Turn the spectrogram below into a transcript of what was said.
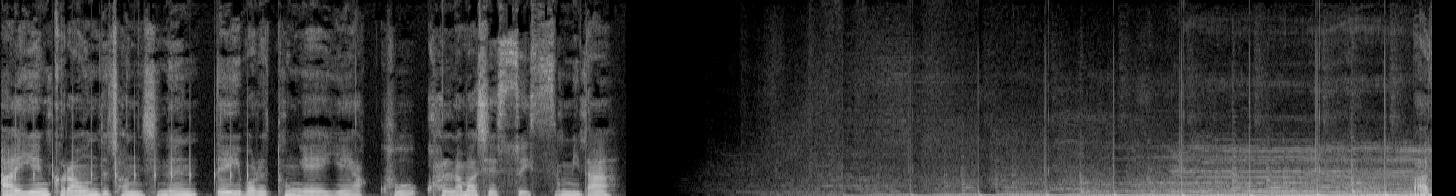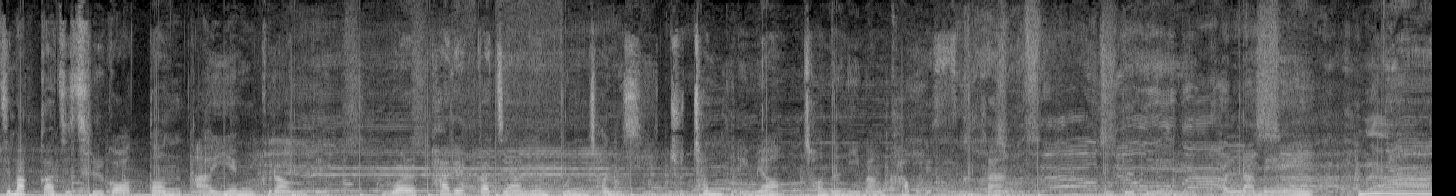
IM 그라운드 전시는 네이버를 통해 예약 후 관람하실 수 있습니다. 마지막까지 즐거웠던 IM 그라운드 6월 8일까지 하는 본 전시 추천드리며 저는 이만 가보겠습니다. 모두들 관람에 안녕!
